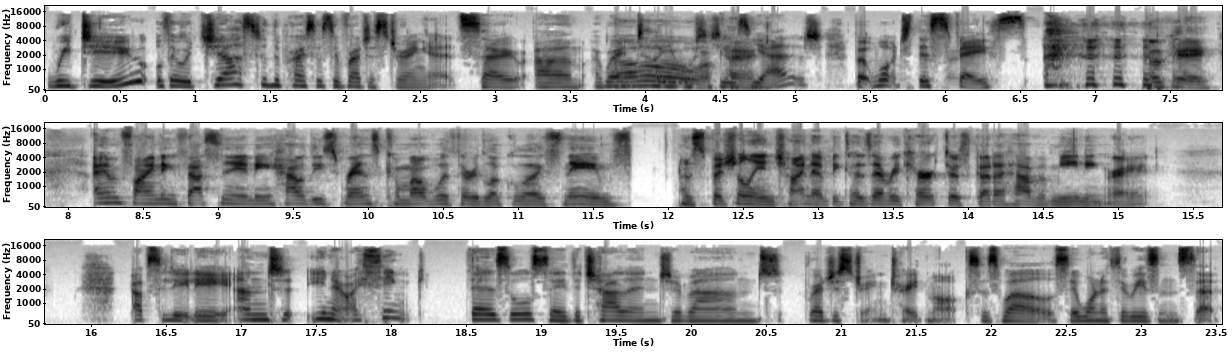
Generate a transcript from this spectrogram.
We do, although we're just in the process of registering it. So um, I won't oh, tell you what okay. it is yet, but watch this space. okay. I am finding fascinating how these brands come up with their localized names, especially in China, because every character's got to have a meaning, right? Absolutely. And, you know, I think there's also the challenge around registering trademarks as well. So, one of the reasons that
